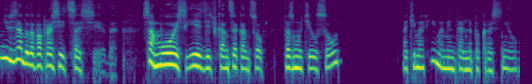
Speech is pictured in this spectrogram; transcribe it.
Нельзя было попросить соседа. Самой съездить, в конце концов, — возмутился он. А Тимофей моментально покраснел,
